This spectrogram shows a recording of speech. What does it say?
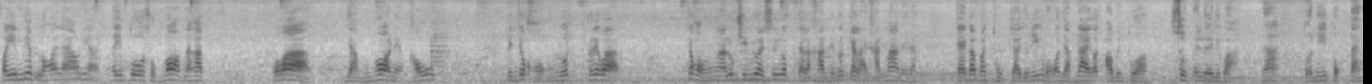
ฟิล์มเรียบร้อยแล้วเนี่ยเตรียมตัวส่งมอบนะครับ เพราะว่าอย่างคุณพ่อเนี่ยเขาเป็นเจ้าของรถเขาเรียกว่าเจ้าของโรงงานลูกชิ้นด้วยซื้อรถแต่ละคันเนี่ยรถแกหลายคันมากเลยนะแกก็มาถูกใจตัวนี้ก็บอกว่าอยากได้ก็เอาเป็นตัวสุดไปเลยดีกว่านะตัวนี้ตกแต่ง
